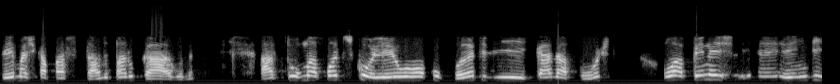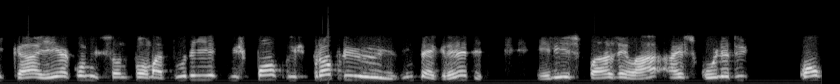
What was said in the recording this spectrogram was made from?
ser mais capacitado para o cargo. Né? A turma pode escolher o ocupante de cada posto ou apenas é, indicar aí a comissão de formatura e os, os próprios integrantes eles fazem lá a escolha de qual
